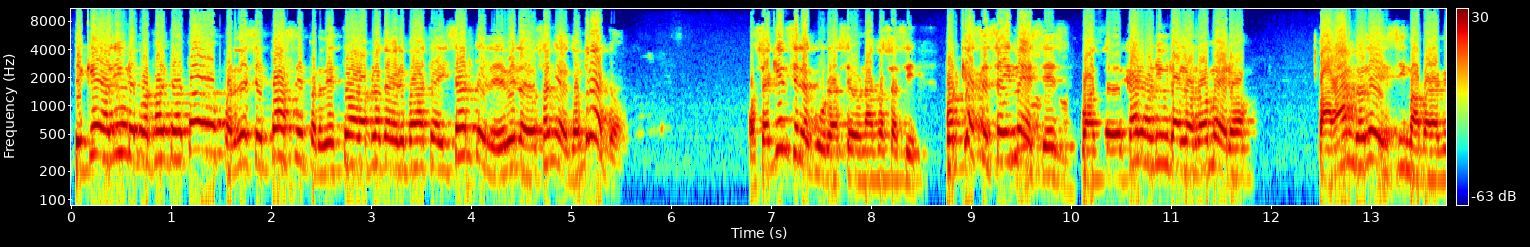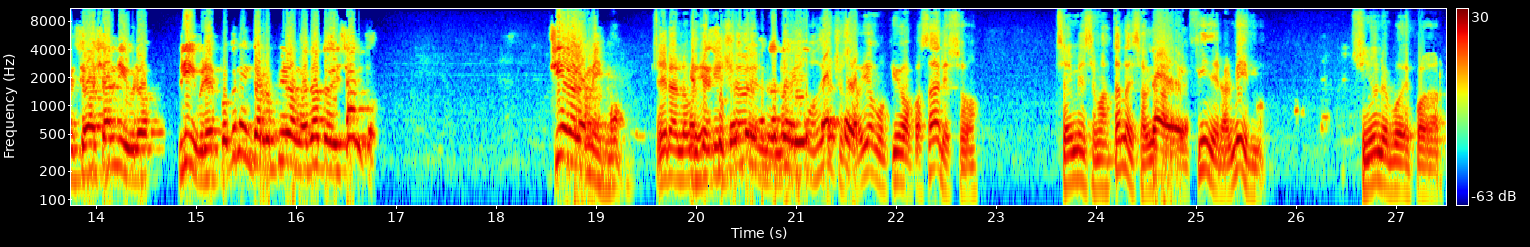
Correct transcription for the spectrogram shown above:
Te queda libre por falta de pago, perdés el pase, perdés toda la plata que le pagaste a Di Santo y le debes los dos años de contrato. O sea, ¿a quién se le ocurre hacer una cosa así? ¿Por qué hace seis meses, cuando dejaron libre a los Romero, pagándole encima para que se vayan libres, libres, ¿por qué no interrumpieron el contrato de Di Santo? Sí era lo mismo. Era lo mismo que ya lo habíamos dicho, sabíamos que iba a pasar eso. Seis meses más tarde sabíamos que el fin era el mismo. Si no le podés pagar.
